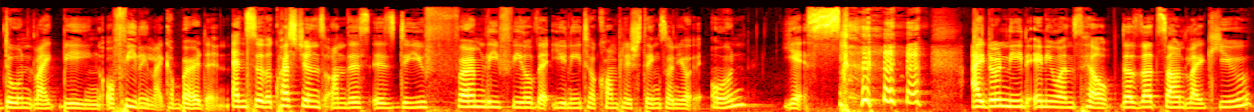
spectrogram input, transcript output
don't like being or feeling like a burden. And so the questions on this is do you firmly feel that you need to accomplish things on your own? Yes. I don't need anyone's help. Does that sound like you?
